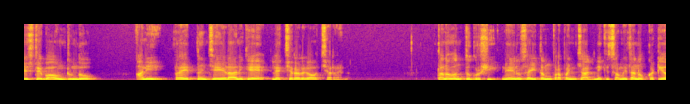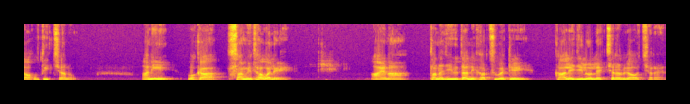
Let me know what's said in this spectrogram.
చేస్తే బాగుంటుందో అని ప్రయత్నం చేయడానికే లెక్చరర్గా వచ్చారు ఆయన. తన వంతు కృషి నేను సైతం ప్రపంచాగ్నికి సమితనొక్కటి ఆహుతి ఇచ్చాను అని ఒక సమిత వలె ఆయన తన జీవితాన్ని ఖర్చు పెట్టి కాలేజీలో లెక్చరర్గా వచ్చారు ఆయన.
